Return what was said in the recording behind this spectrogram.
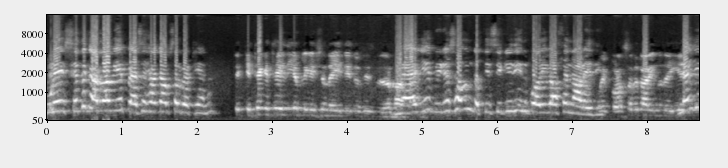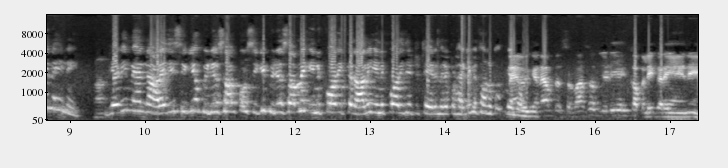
ਹੁਣ ਇਹ ਸਿੱਧ ਕਰਦਾ ਵੀ ਇਹ ਪੈਸੇ ਖਾ ਕੇ ਅਫਸਰ ਬੈਠੇ ਆ ਨਾ ਤੇ ਕਿੱਥੇ ਕਿੱਥੇ ਇਹਦੀ ਐਪਲੀਕੇਸ਼ਨ ਦਈ ਦੀ ਤੁਸੀਂ ਮੈਂ ਦਰਖਾਸਤ ਜੀ ਵੀਡੀਓ ਸਾਹਿਬ ਨੂੰ ਦਿੱਤੀ ਸੀਗੀ ਦੀ ਇਨਕੁਆਰੀ ਵਾਸਤੇ ਨਾਲੇ ਦੀ। ਕੋਈ ਪੁਲਿਸ ਅਧਿਕਾਰੀ ਨੂੰ ਦਈ ਹੈ ਨਹੀਂ ਜੀ ਨਹੀਂ ਨਹੀਂ। ਹਾਂ। ਜਿਹੜੀ ਮੈਂ ਨਾਲੇ ਦੀ ਸੀਗੀ ਉਹ ਵੀਡੀਓ ਸਾਹਿਬ ਕੋਲ ਸੀਗੀ। ਵੀਡੀਓ ਸਾਹਿਬ ਨੇ ਇਨਕੁਆਰੀ ਕਰਾ ਲਈ। ਇਨਕੁਆਰੀ ਦੀ ਡਿਟੇਲ ਮੇਰੇ ਕੋਲ ਹੈਗੀ ਮੈਂ ਤੁਹਾਨੂੰ ਕਾਪੀ ਮੈਂ ਉਹ ਦਊਂਗੀ ਕਹਿੰਦਾ ਤਾਂ ਸਰਪੰਚ ਸਾਹਿਬ ਜਿਹੜੇ ਇਹ ਘਪਲੇ ਕਰੇ ਆਏ ਨੇ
